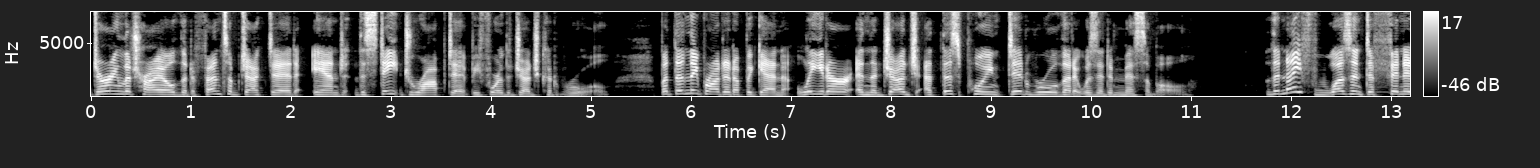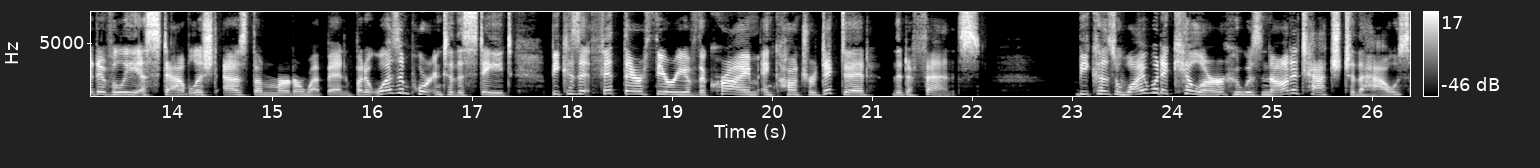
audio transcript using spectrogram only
during the trial, the defense objected and the state dropped it before the judge could rule. But then they brought it up again later, and the judge at this point did rule that it was admissible. The knife wasn't definitively established as the murder weapon, but it was important to the state because it fit their theory of the crime and contradicted the defense. Because why would a killer who was not attached to the house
